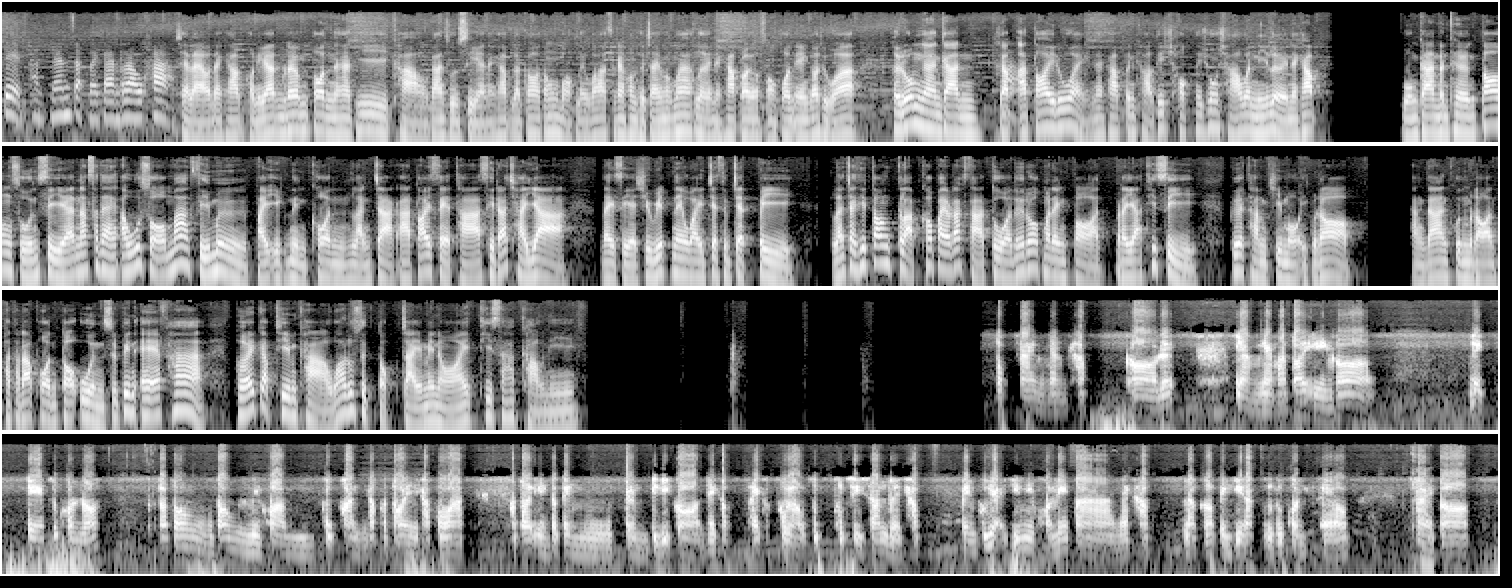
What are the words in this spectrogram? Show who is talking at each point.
Speaker 1: เดตอัดแน่นจากรายการเราค่ะ
Speaker 2: ใช่แล้วนะครับ ขออนุญาตเริ่มต้นนะฮะที่ข่าวการสูญเสียนะครับ แล้วก็ต้องบอกเลยว่าแสดงความเสียใจมากๆเลยนะครับ เราสองคนเองก็ถือว่าเคยร่วมงานกันกับ
Speaker 1: ค่ะ
Speaker 2: อาต้อยด้วยนะครับ เป็นข่าวที่ช็อกในช่วงเช้าวันนี้เลยนะครับ วงการบันเทิงต้องสูญเสียนักแสดงอาวุโสมากฝีมือไปอีกหนึ่งคน หลังจากอาต้อยเศรษฐาศิรฉายา ได้เสียชีวิตในวัย 77 ปี หลังจากที่ต้องกลับเข้าไปรักษาตัวด้วยโรคมะเร็งปอดระยะทีสี่4 เพื่อทำคีโมอีกรอบ ทางด้านคุณรอนพัทรพลโตอุ่นศิลปิน AF5 เผยกับทีมข่าวว่ารู้สึกตกใจไม่น้อยที่ทราบข่าวนี้
Speaker 3: ตกใจเหมือนกันครับ ก็ด้วยอย่างอย่างอาต้อยเองก็เด็กเอทุกคนเนาะก็ต้องต้องมีความผูกพันกับอาต้อยครับ เพราะว่าอาต้อยเองก็เป็นเป็นพิธีกรให้กับให้กับพวกเราทุกทุกซีซั่นเลยครับ เป็นผู้ใหญ่ที่มีความเมตตานะครับ แล้วก็เป็นที่รักของทุกคนแล้ว ใช่ก็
